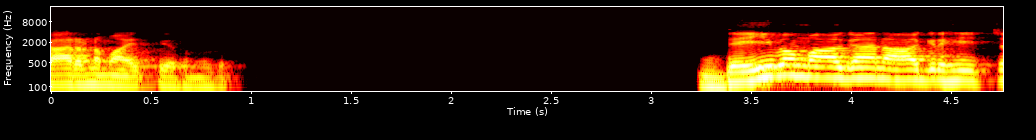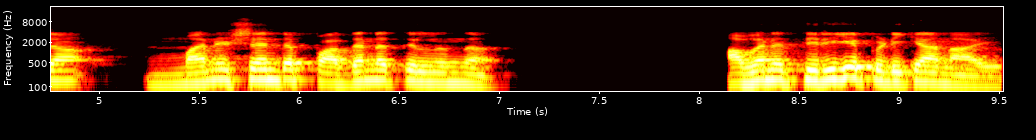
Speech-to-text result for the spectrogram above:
കാരണമായി തീർന്നത്. ദൈവമാകാൻ ആഗ്രഹിച്ച മനുഷ്യന്റെ പതനത്തിൽ നിന്ന് അവനെ തിരികെ പിടിക്കാനായി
